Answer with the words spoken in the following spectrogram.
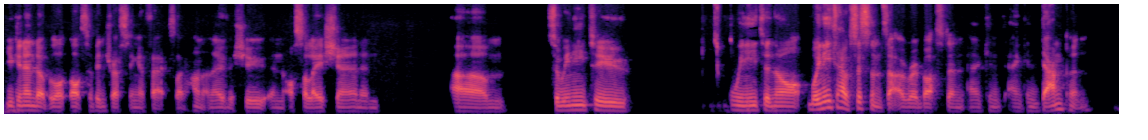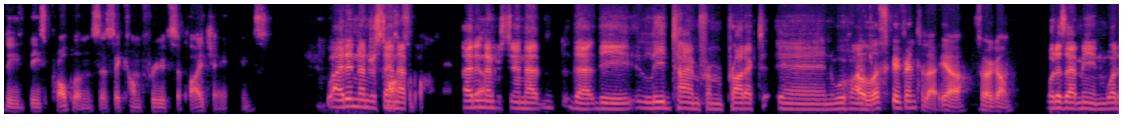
you can end up with lots of interesting effects like hunt and overshoot and oscillation and um, so we need to we need to not we need to have systems that are robust and, and can and can dampen these these problems as they come through supply chains. Well i didn't understand that. i didn't yeah. understand that that the lead time from a product in wuhan oh let's go into that. Yeah sorry go on. What does that mean? What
